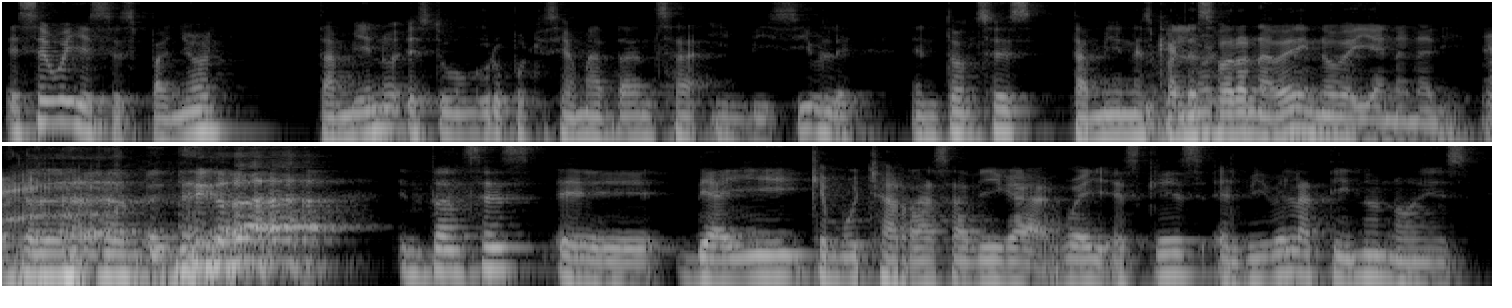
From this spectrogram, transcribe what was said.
ese güey es español. También estuvo un grupo que se llama Danza Invisible. Entonces, también Que español. los fueron a ver y no veían a nadie. Entonces, eh, de ahí que mucha raza diga, güey, es que es, el Vive Latino no es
